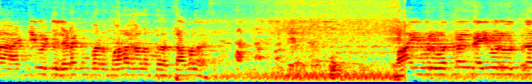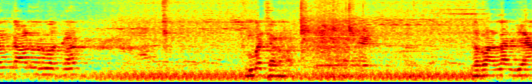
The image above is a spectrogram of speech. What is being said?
எல்லாம் அடி விட்டு கிடக்கும் பாரு மழை காலத்துல தவளை. வாய் ஒரு பக்கம் கை ஒரு பக்கம் கால் ஒரு பக்கம். ரொம்ப சிரமம். இந்த நல்லா இருக்கியா?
